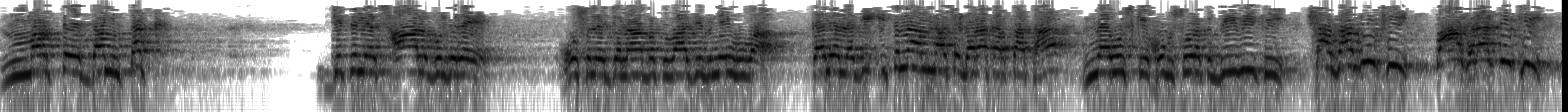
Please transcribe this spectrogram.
مرتے دم تک جتنے سال گزرے، غسل جنابت واجب نہیں ہوا۔ کہنے لگی، اتنا اللہ سے ڈرا کرتا تھا، میں اس کی خوبصورت بیوی تھی، شہزادی تھی پاس رہتی تھی۔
